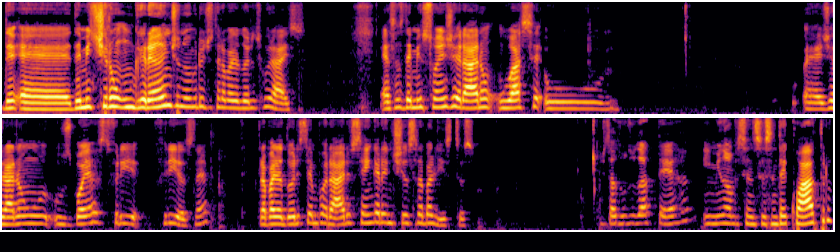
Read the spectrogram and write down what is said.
de, é, demitiram um grande número de trabalhadores rurais. Essas demissões geraram o, o é, geraram os boias frias, né? Trabalhadores temporários sem garantias trabalhistas. O Estatuto da Terra, em 1964,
